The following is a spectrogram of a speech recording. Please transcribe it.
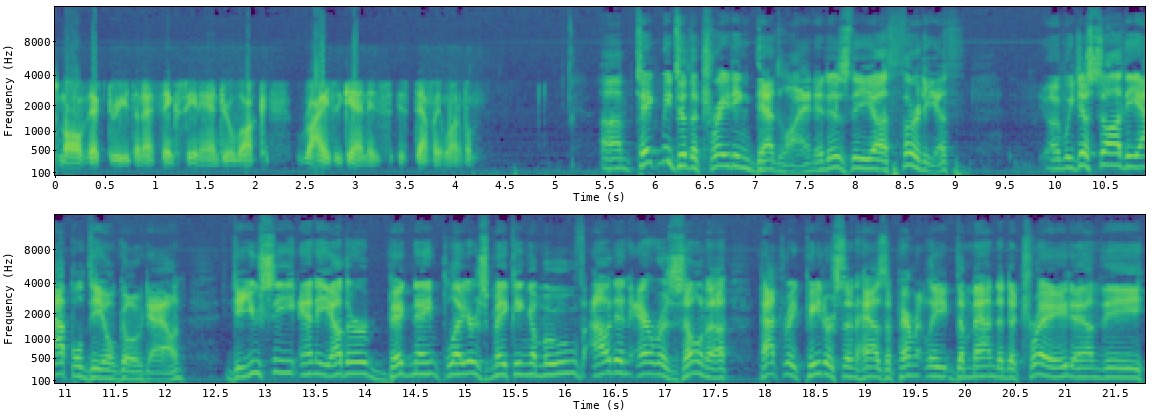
small victories, and I think seeing Andrew Luck rise again is is definitely one of them. Um, take me to the trading deadline. It is the uh, thirtieth. Uh, we just saw the Apple deal go down. Do you see any other big name players making a move out in Arizona? Patrick Peterson has apparently demanded a trade, and the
